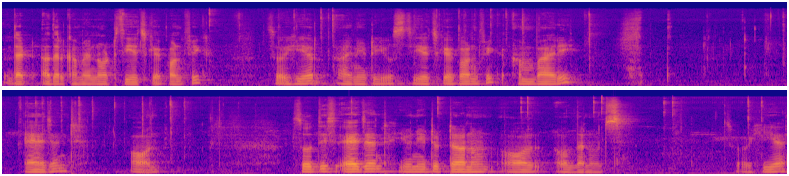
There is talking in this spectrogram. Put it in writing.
that other command not chk config. So here i need to use chk config ambari agent on. So this agent you need to turn on all all the nodes. So here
